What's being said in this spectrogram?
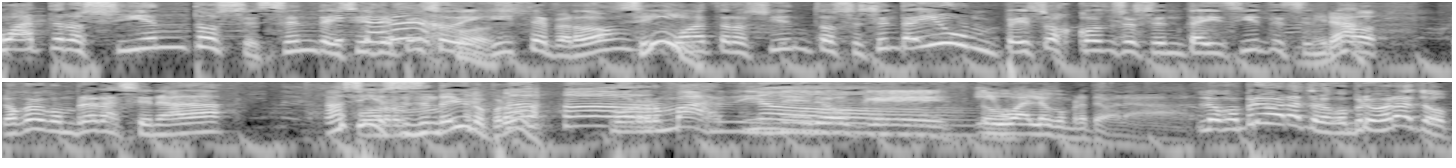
467 pesos dijiste, perdón. Sí. 461 pesos con 67 centavos. Lo acabo de comprar hace nada. Ah, sí, Por- 61, perdón. Por más dinero que esto. Igual lo compraste barato. Lo compré barato, lo compré barato,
